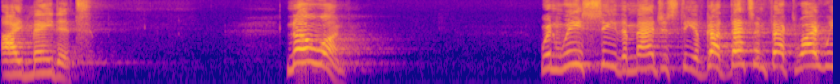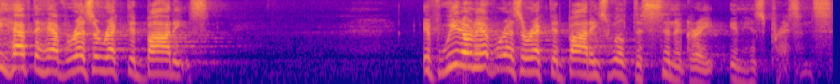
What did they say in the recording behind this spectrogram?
I made it. No one. When we see the majesty of God, that's in fact why we have to have resurrected bodies. If we don't have resurrected bodies, we'll disintegrate in His presence.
